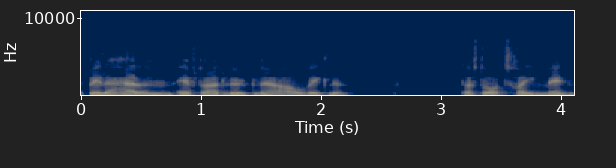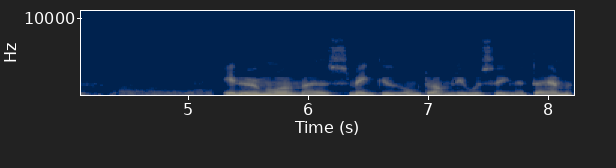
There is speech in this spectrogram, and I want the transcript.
Spillehallen efter at løbene er afviklet. Der står tre mænd. En yngre med sminket, ungdomlig udseende dame.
